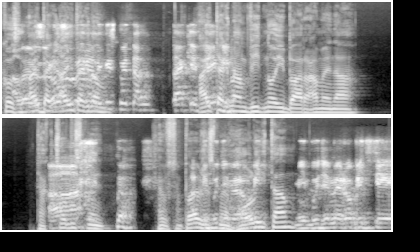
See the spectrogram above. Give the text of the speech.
ako... Ale aj tak, aj tak, nám, tam také aj tak nám vidno iba ramena. Tak čo by sme... No, ja by som povedal, že sme holí tam. My budeme robiť tie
